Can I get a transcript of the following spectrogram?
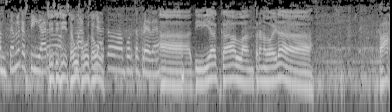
Em sembla que sí, ara sí, sí, sí, segur, segur, segur. a Portafreda. Eh? Uh, diria que l'entrenador era... Ah,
